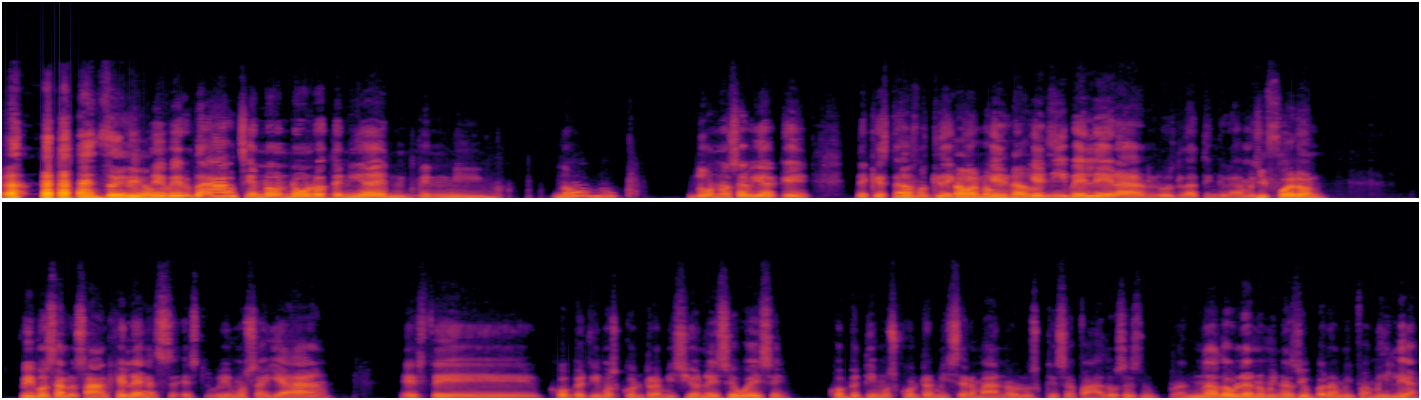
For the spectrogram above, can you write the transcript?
¿En serio? De verdad, sea, no, no lo tenía en, en mi. No, no. No, no sabía que, de qué estábamos, que de estaban qué- qué, nominados. qué nivel eran los Latin Grammys. ¿Y fueron? Fuimos a Los Ángeles, estuvimos allá, este, competimos contra Misión SOS, competimos contra mis hermanos, los que zafados, es una doble nominación para mi familia.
